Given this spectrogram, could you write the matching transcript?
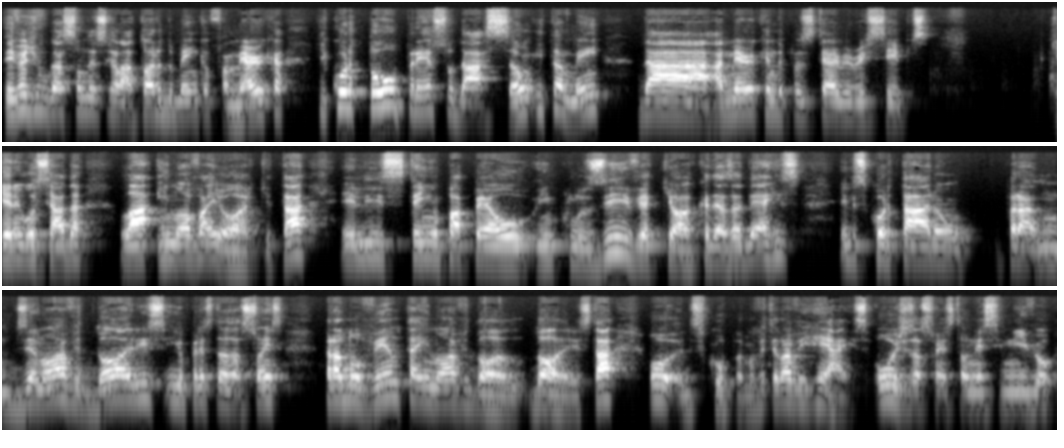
teve a divulgação desse relatório do Bank of America, que cortou o preço da ação e também da American Depositary Receipts, que é negociada lá em Nova York, tá? Eles têm o um papel, inclusive, aqui, ó, cadê as ADRs? Eles cortaram para 19 dólares e o preço das ações para 99 dólares, tá? Ou, desculpa, 99 reais. Hoje as ações estão nesse nível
